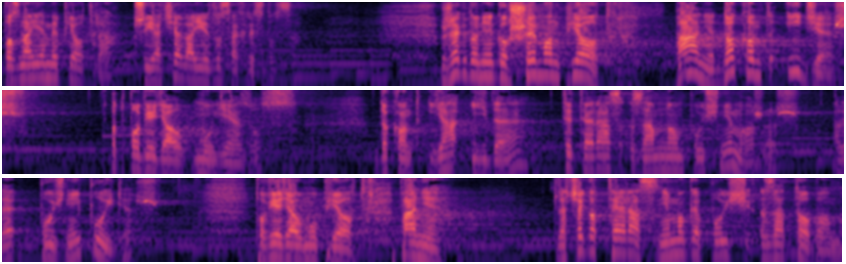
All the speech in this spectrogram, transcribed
Poznajemy Piotra, przyjaciela Jezusa Chrystusa. Rzekł do niego Szymon Piotr: Panie, dokąd idziesz? Odpowiedział mu Jezus: Dokąd ja idę, ty teraz za mną pójść nie możesz, ale później pójdziesz. Powiedział mu Piotr: Panie, dlaczego teraz nie mogę pójść za Tobą?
